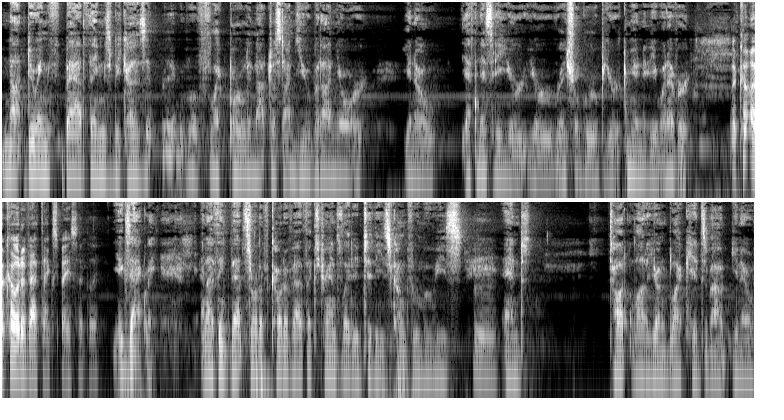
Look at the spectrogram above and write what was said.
not doing th- bad things because it, it reflect poorly not just on you but on your you know, ethnicity, your your racial group, your community, whatever. A, co- a code of ethics, basically. Exactly. And I think that sort of code of ethics translated to these kung fu movies Mm. and taught a lot of young black kids about, you know,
